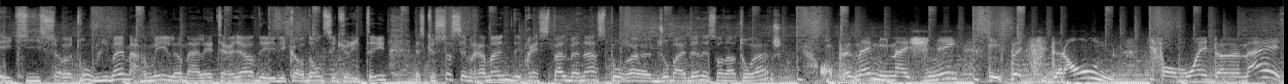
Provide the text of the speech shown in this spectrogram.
et qui se retrouve lui-même armé, là, mais à l'intérieur des, des, cordons de sécurité. Est-ce que ça, c'est vraiment une des principales menaces pour euh, Joe Biden et son entourage? On peut même imaginer des petits drones qui font moins d'un mètre,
